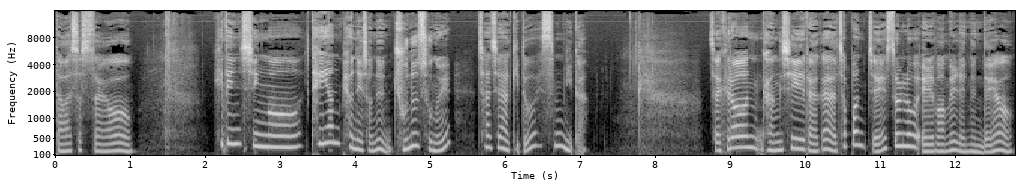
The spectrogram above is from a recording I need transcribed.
나왔었어요. 히든싱어 태연 편에서는 준우승을 차지하기도 했습니다. 자, 그런 강시라가 첫 번째 솔로 앨범을 냈는데요.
